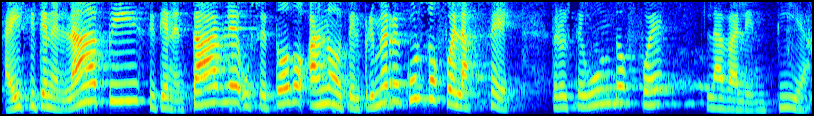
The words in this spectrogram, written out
Ahí si tienen lápiz, si tienen tablet, use todo, anote. El primer recurso fue la fe, pero el segundo fue la valentía.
